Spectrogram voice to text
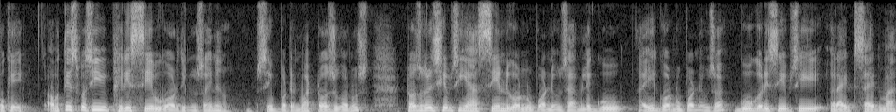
ओके अब त्यसपछि फेरि सेभ गरिदिनुहोस् होइन? सेभ बटनमा टच गर्नुहोस्। टच गरिसकेपछि यहाँ सेन्ड गर्नुपर्ने हुन्छ। हामीले गो है गर्नुपर्ने हुन्छ। गो गरिसकेपछि राइट साइडमा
